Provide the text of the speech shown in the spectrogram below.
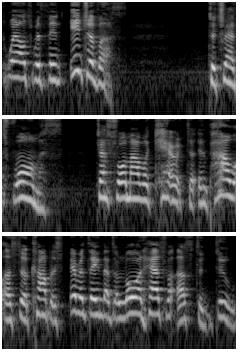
dwells within each of us to transform us, transform our character, empower us to accomplish everything that the Lord has for us to do.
